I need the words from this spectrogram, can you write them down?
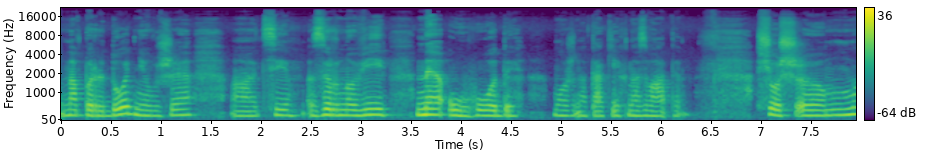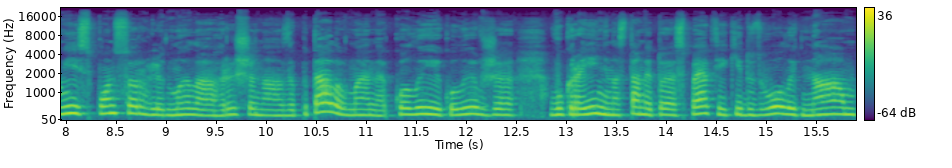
напередодні вже ці зернові неугоди, можна так їх назвати. Що ж, е, мій спонсор Людмила Гришина запитала в мене, коли, коли вже в Україні настане той аспект, який дозволить нам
